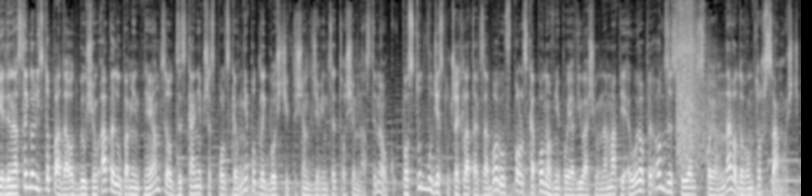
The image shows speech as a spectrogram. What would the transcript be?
11 listopada odbył się apel upamiętniający odzyskanie przez Polskę niepodległości w 1918 roku. Po 123 latach zaborów Polska ponownie pojawiła się na mapie Europy, odzyskując swoją narodową tożsamość.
